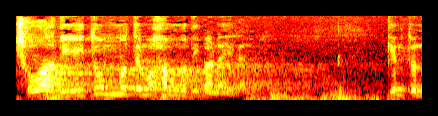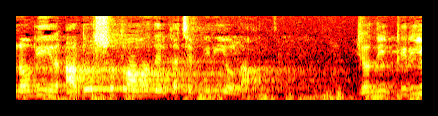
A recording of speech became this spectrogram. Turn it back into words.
ছোঁয়া দিয়েই তো উম্মতে মোহাম্মদি বানাইলেন। কিন্তু নবীর আদর্শ তো আমাদের কাছে প্রিয় না। যদি প্রিয়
